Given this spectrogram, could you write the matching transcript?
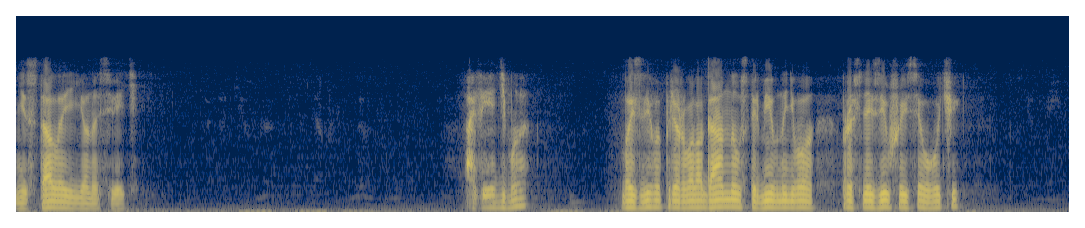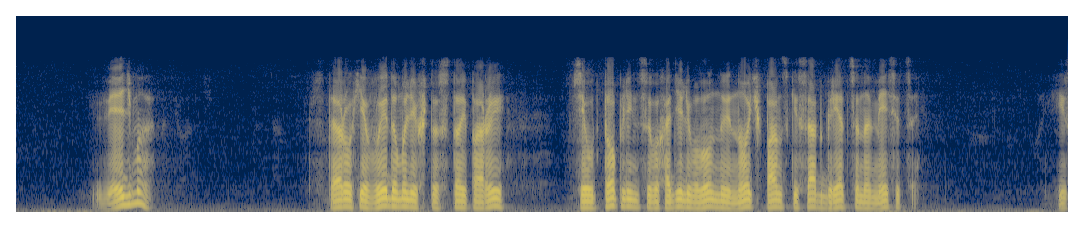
не стало ее на свете. «А ведьма?» — боязливо прервала Ганна, устремив на него прослезившиеся очи. «Ведьма?» Старухи выдумали, что с той поры все утопленцы выходили в лунную ночь панский сад греться на месяце. И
